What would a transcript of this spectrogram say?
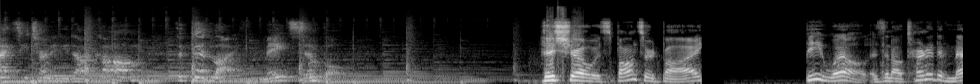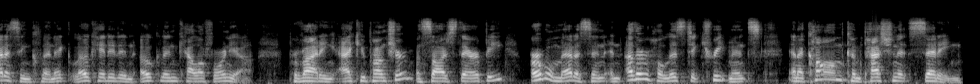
MaxEternity.com, The Good Life Made Simple. This show is sponsored by Be Well is an alternative medicine clinic located in Oakland, California, providing acupuncture, massage therapy, herbal medicine, and other holistic treatments in a calm, compassionate setting.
